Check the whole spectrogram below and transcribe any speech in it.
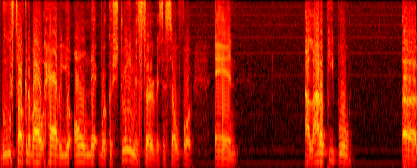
we was talking about having your own network of streaming service and so forth, and a lot of people uh,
